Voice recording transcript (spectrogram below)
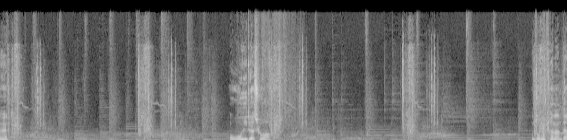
에? 오히려 좋아. 너무 편한데?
